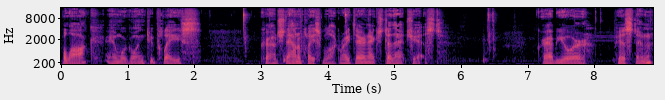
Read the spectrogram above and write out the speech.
block and we're going to place, crouch down and place a block right there next to that chest. Grab your piston.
